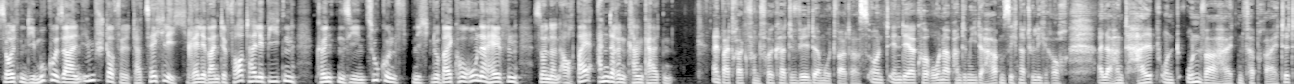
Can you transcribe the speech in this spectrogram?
Sollten die mukosalen Impfstoffe tatsächlich relevante Vorteile bieten, könnten sie in Zukunft nicht nur bei Corona helfen, sondern auch bei anderen Krankheiten. Ein Beitrag von Volkert Wildermuth war das. Und in der Corona-Pandemie, da haben sich natürlich auch allerhand Halb- und Unwahrheiten verbreitet.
